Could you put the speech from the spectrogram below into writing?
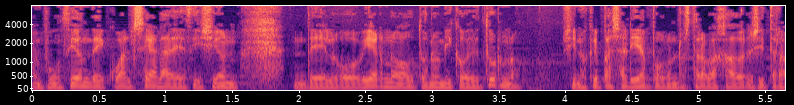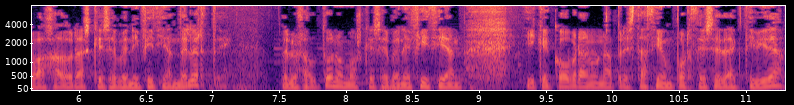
en función de cuál sea la decisión del gobierno autonómico de turno, sino qué pasaría con los trabajadores y trabajadoras que se benefician del ERTE, de los autónomos que se benefician y que cobran una prestación por cese de actividad.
